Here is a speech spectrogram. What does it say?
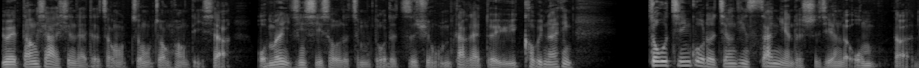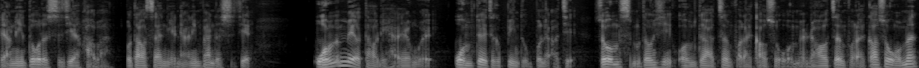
因为当下现在的这种这种状况底下，我们已经吸收了这么多的资讯，我们大概对于 COVID-19。都经过了将近三年的时间了，我们呃两年多的时间，好吧，不到三年，两年半的时间，我们没有道理还认为我们对这个病毒不了解，所以我们什么东西我们都要政府来告诉我们，然后政府来告诉我们，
